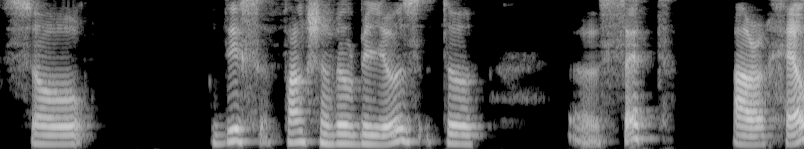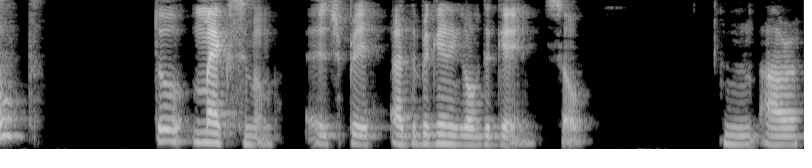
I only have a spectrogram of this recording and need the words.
So this function will be used to uh, set our health to maximum HP at the beginning of the game. So mm, our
